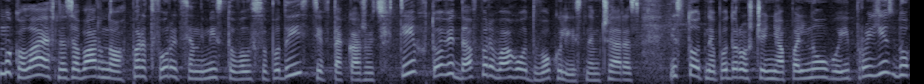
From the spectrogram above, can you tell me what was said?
Миколаїв незабарно перетвориться на місто велосипедистів та кажуть ті, хто віддав перевагу двоколісним. Через істотне подорожчання пального і проїзду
